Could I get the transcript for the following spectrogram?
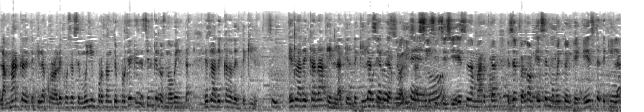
la marca de tequila Corralejo se hace muy importante porque hay que decir que los 90 es la década del tequila. Sí. Es la década en la que el tequila se internaliza. Sí, sí, sí, sí. Es la marca, es el, perdón, es el momento en que este tequila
